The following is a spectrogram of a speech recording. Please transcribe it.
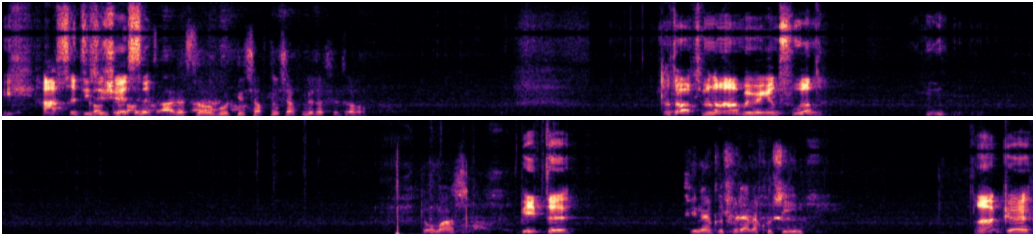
Ich hasse diese Komm, wir haben Scheiße. jetzt alles so gut geschafft und schaffen wir das jetzt auch. Vertraut mir noch einmal wegen vorn. Thomas, Bitte. vielen Gruß von deiner Cousine. Danke.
